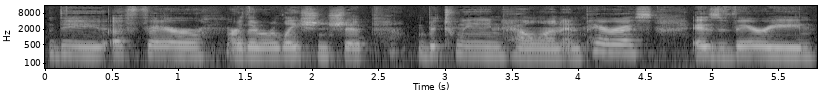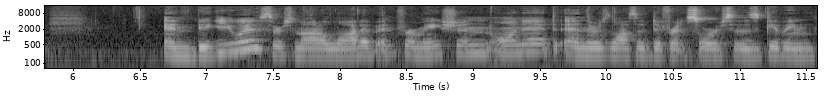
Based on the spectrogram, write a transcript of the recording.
the affair or the relationship between Helen and Paris is very ambiguous. There's not a lot of information on it, and there's lots of different sources giving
